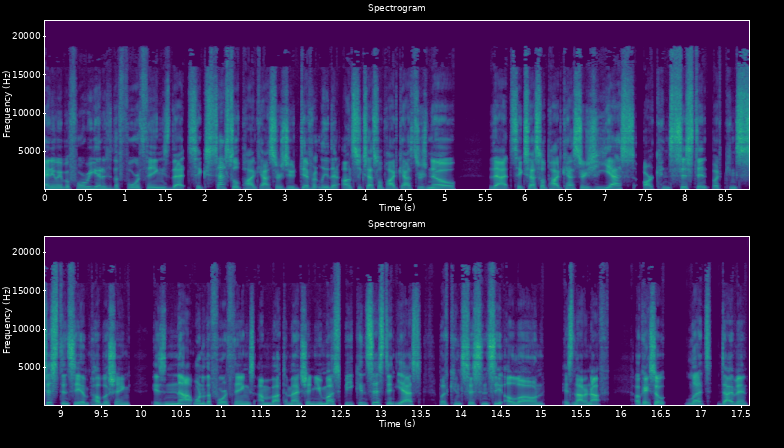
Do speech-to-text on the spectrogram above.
anyway, before we get into the four things that successful podcasters do differently than unsuccessful podcasters, know that successful podcasters, yes, are consistent, but consistency in publishing is not one of the four things I'm about to mention. You must be consistent, yes, but consistency alone is not enough. Okay, so let's dive in.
